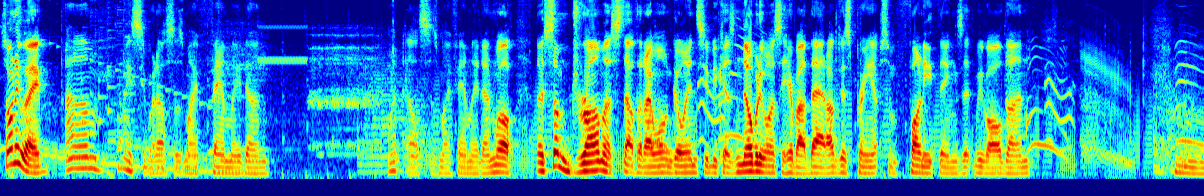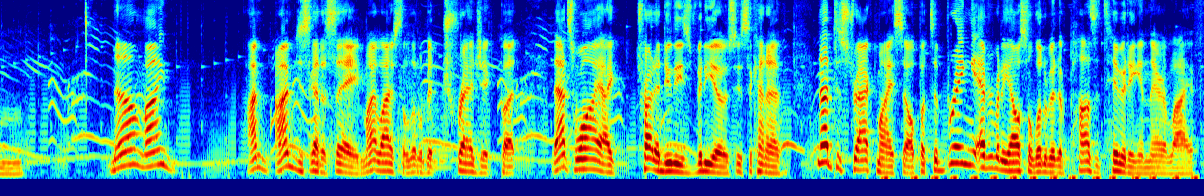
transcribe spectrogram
So anyway, um, let me see what else has my family done. What else has my family done? Well, there's some drama stuff that I won't go into because nobody wants to hear about that. I'll just bring up some funny things that we've all done. Hmm. No, my I'm I'm just gotta say, my life's a little bit tragic, but that's why I try to do these videos just to kind of not distract myself, but to bring everybody else a little bit of positivity in their life.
